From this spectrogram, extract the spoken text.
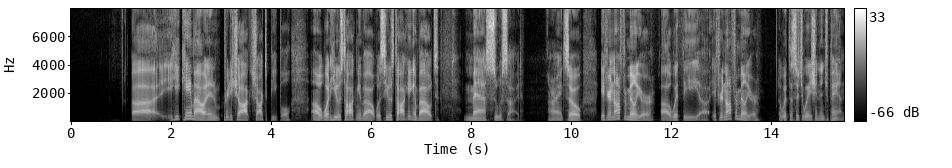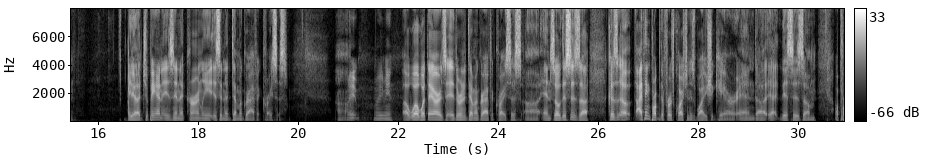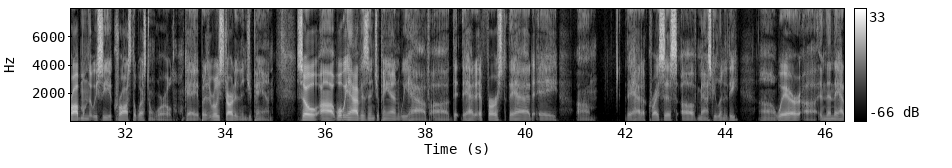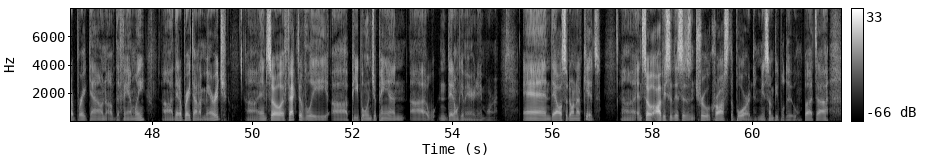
uh, he came out and pretty shocked shocked people. Uh, what he was talking about was he was talking about mass suicide. All right, so if you're not familiar uh, with the uh, if you're not familiar with the situation in Japan, yeah, Japan is in a currently is in a demographic crisis. Uh, Wait, what do you mean? Uh, well, what they are is uh, they're in a demographic crisis, uh, and so this is because uh, uh, I think probably the first question is why you should care, and uh, this is um, a problem that we see across the Western world. Okay, but it really started in Japan. So what we have is in Japan we have they, they, had at first they had a um, they had a crisis of masculinity uh, where, uh, and then they had a breakdown of the family. Uh, they had a breakdown of marriage. Uh, and so effectively, uh, people in Japan, uh, they don't get married anymore. And they also don't have kids. and so obviously this isn't true across the board. I mean, some people do, but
